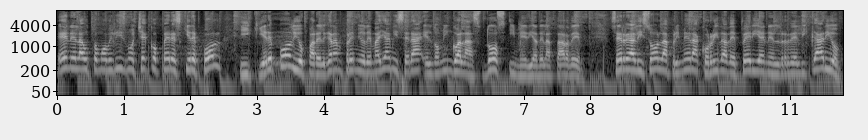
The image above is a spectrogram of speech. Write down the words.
En el automovilismo, Checo Pérez quiere pole y quiere podio para el Gran Premio de Miami. Será el domingo a las 2 y media de la tarde. Se realizó la primera corrida de feria en el relicario.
